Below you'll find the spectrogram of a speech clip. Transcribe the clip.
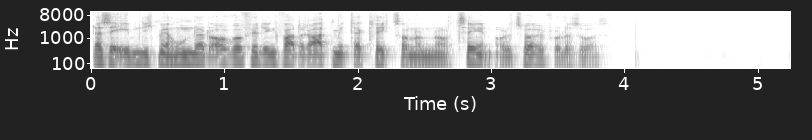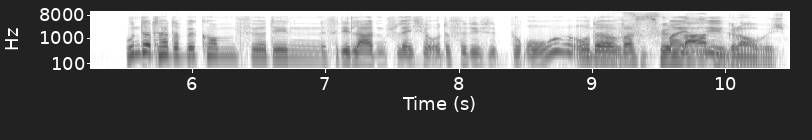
dass er eben nicht mehr 100 Euro für den Quadratmeter kriegt, sondern nur noch 10 oder 12 oder sowas. 100 hat er bekommen für, den, für die Ladenfläche oder für das Büro? Oder was für den Laden, glaube ich.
